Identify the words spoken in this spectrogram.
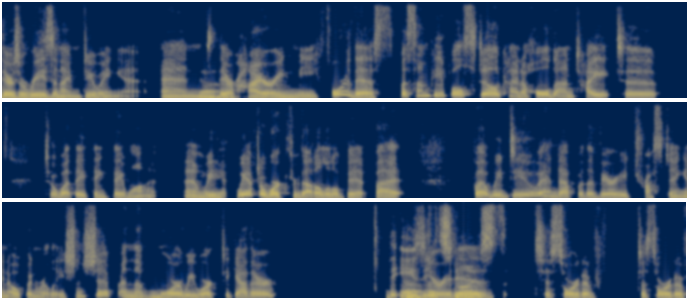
there's a reason I'm doing it and yeah. they're hiring me for this. But some people still kind of hold on tight to to what they think they want. And we we have to work through that a little bit, but but we do end up with a very trusting and open relationship and the more we work together the yeah, easier it nice. is to sort of to sort of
